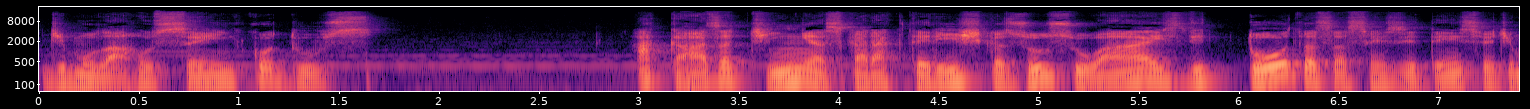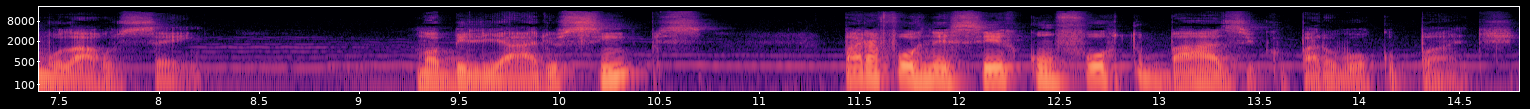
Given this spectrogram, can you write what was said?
de Mullah Hussein Kodus. A casa tinha as características usuais de todas as residências de Mullah Hussein. Mobiliário simples, para fornecer conforto básico para o ocupante.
